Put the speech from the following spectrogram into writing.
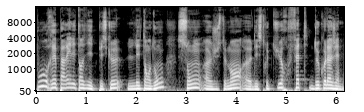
pour réparer les tendinites puisque les tendons sont euh, justement euh, des structures faites de collagène.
